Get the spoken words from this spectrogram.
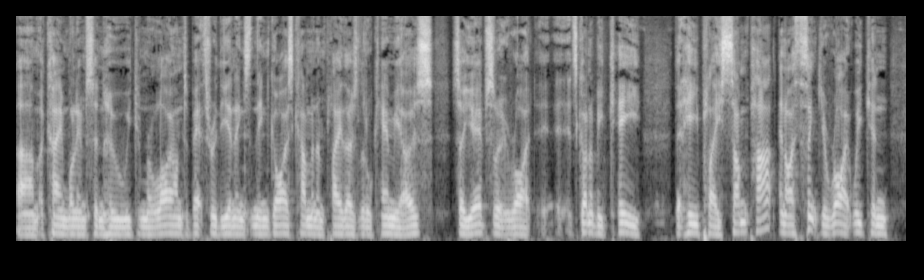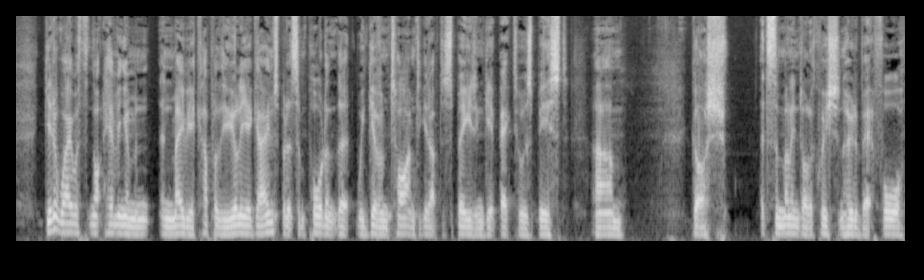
um, a Kane Williamson who we can rely on to bat through the innings, and then guys come in and play those little cameos. So you're absolutely right. It's going to be key that he plays some part, and I think you're right. We can get away with not having him in, in maybe a couple of the earlier games, but it's important that we give him time to get up to speed and get back to his best. Um, gosh, it's the million dollar question: who to bat for?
